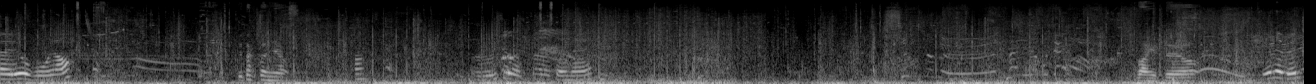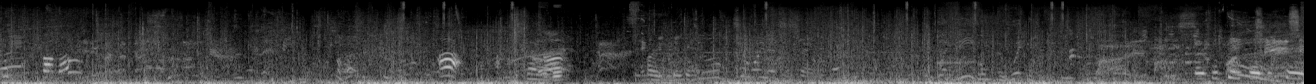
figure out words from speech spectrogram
야, 이거 뭐야? 삐딱선이요. 루시오 없어도 되네. 주방 있어요. 얘네 왼쪽 가나? 아! 괜찮아? 아이, 죄송. 네, 디필, 네, 디필.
